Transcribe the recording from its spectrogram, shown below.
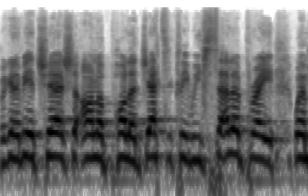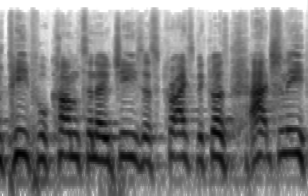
We're going to be a church that unapologetically we celebrate when people come to know Jesus Christ because actually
